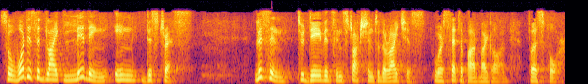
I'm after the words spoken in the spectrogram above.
So, what is it like living in distress? Listen to David's instruction to the righteous who are set apart by God. Verse 4.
